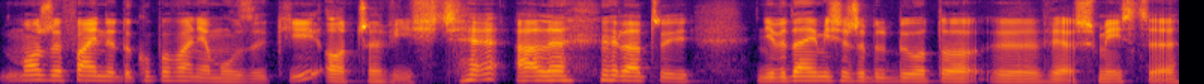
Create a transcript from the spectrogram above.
może fajny do kupowania muzyki, oczywiście, ale raczej nie wydaje mi się, żeby było to, y, wiesz, miejsce,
